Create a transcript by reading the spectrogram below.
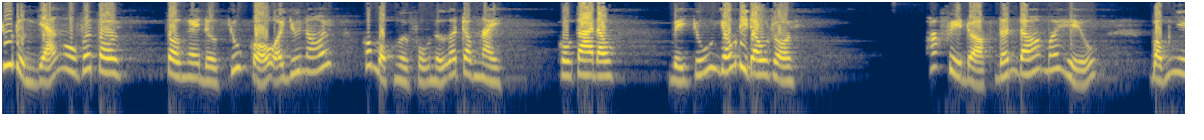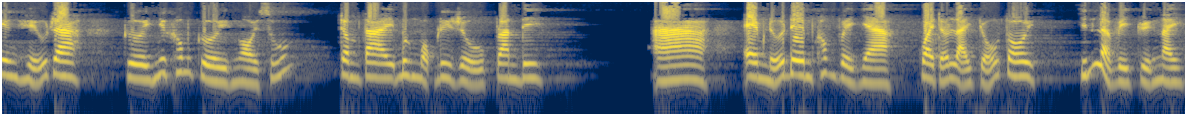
Chú đừng giả ngu với tôi, tôi nghe được chú cổ ở dưới nói có một người phụ nữ ở trong này. Cô ta đâu? Bị chú giấu đi đâu rồi? Hoắc Phi đoạt đến đó mới hiểu, bỗng nhiên hiểu ra, cười như không cười ngồi xuống, trong tay bưng một ly rượu brandy. À, em nửa đêm không về nhà, quay trở lại chỗ tôi, chính là vì chuyện này.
